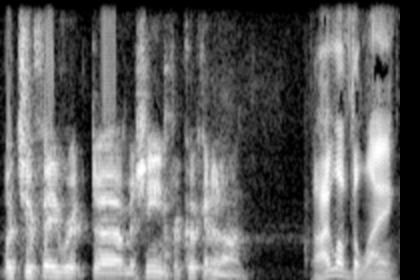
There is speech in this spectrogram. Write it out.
What's your favorite uh, machine for cooking it on? I love the Lang.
